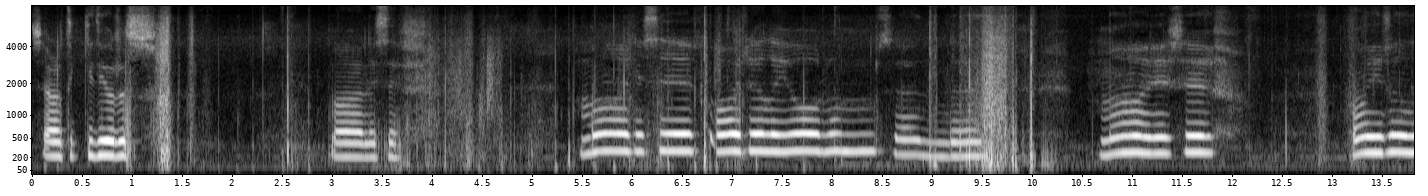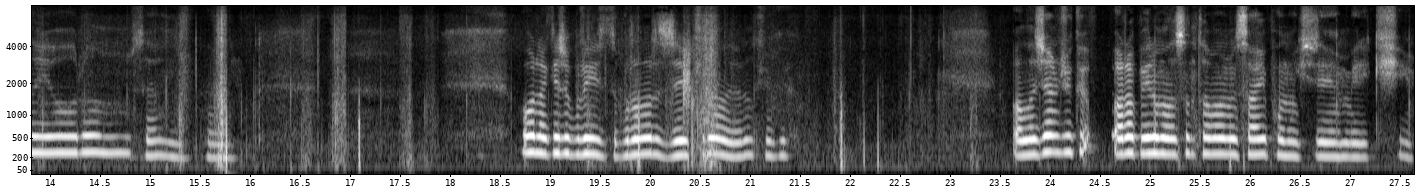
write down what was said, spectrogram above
Şimdi artık gidiyoruz. Maalesef. Maalesef ayrılıyorum senden. Maalesef ayrılıyorum senden. Bu arada arkadaşlar burayı izle. Buraları zevkini alıyorum çünkü Alacağım çünkü Arap Yarımadası'na tamamen sahip olmak isteyen bir kişiyim.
